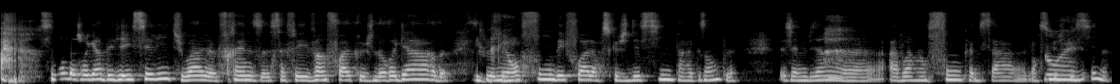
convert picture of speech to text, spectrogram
Sinon, bah, je regarde des vieilles séries, tu vois. Friends, ça fait 20 fois que je le regarde. Je le mets en fond des fois lorsque je dessine, par exemple. J'aime bien euh, avoir un fond comme ça euh, lorsque je dessine.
